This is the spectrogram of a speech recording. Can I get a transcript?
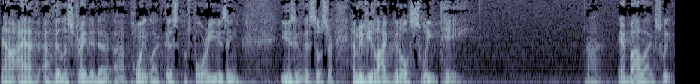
Now, I have, I've illustrated a, a, point like this before using, using this little story. How many of you like good old sweet tea? Right. Everybody likes sweet.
